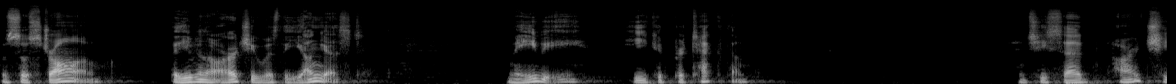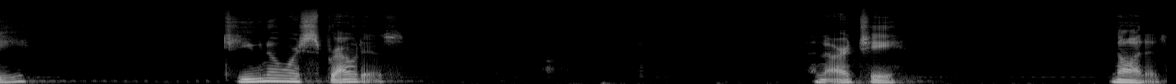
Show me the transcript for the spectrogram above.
was so strong that even though Archie was the youngest, maybe he could protect them. And she said, Archie, do you know where Sprout is? And Archie nodded,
